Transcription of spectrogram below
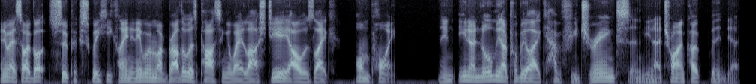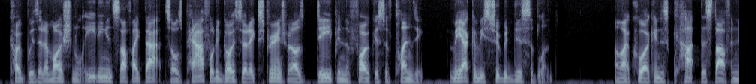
Anyway, so I got super squeaky clean, and even when my brother was passing away last year, I was like on point. And you know, normally I'd probably like have a few drinks and you know try and cope with you know, cope with it, emotional eating and stuff like that. So it was powerful to go through that experience, but I was deep in the focus of cleansing. Me, I can be super disciplined. I'm like, cool, I can just cut the stuff. And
